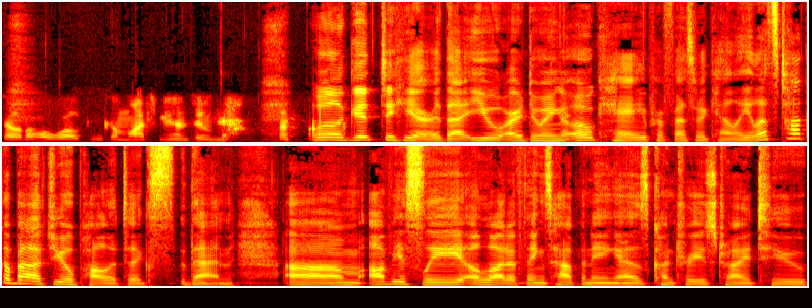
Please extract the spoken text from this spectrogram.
So the whole world can come watch me on Zoom now. well, good to hear that you are doing okay, Professor Kelly. Let's talk about geopolitics then. Um, obviously, a lot of things happening as countries try to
